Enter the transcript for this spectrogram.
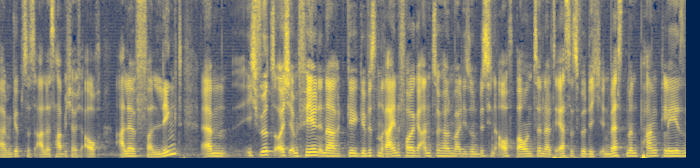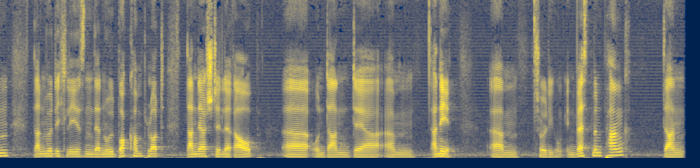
ähm, gibt es das alles, habe ich euch auch alle verlinkt. Ähm, ich würde es euch empfehlen, in einer ge gewissen Reihenfolge anzuhören, weil die so ein bisschen aufbauend sind. Als erstes würde ich Investment Punk lesen, dann würde ich lesen der Null-Bock-Komplott, dann der Stille Raub äh, und dann der, ähm, ah nee, ähm, Entschuldigung, Investment Punk, dann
